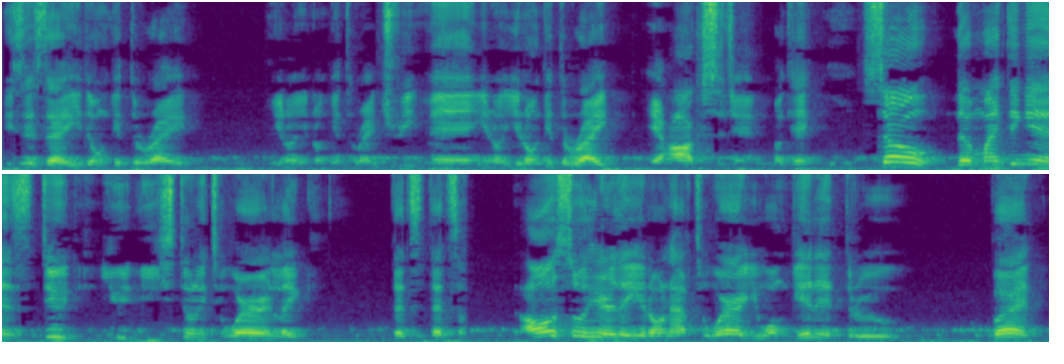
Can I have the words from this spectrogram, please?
He says that you don't get the right you know you don't get the right treatment you know you don't get the right oxygen okay? So the my thing is dude you, you still need to wear it like that's that's also here that you don't have to wear you won't get it through but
